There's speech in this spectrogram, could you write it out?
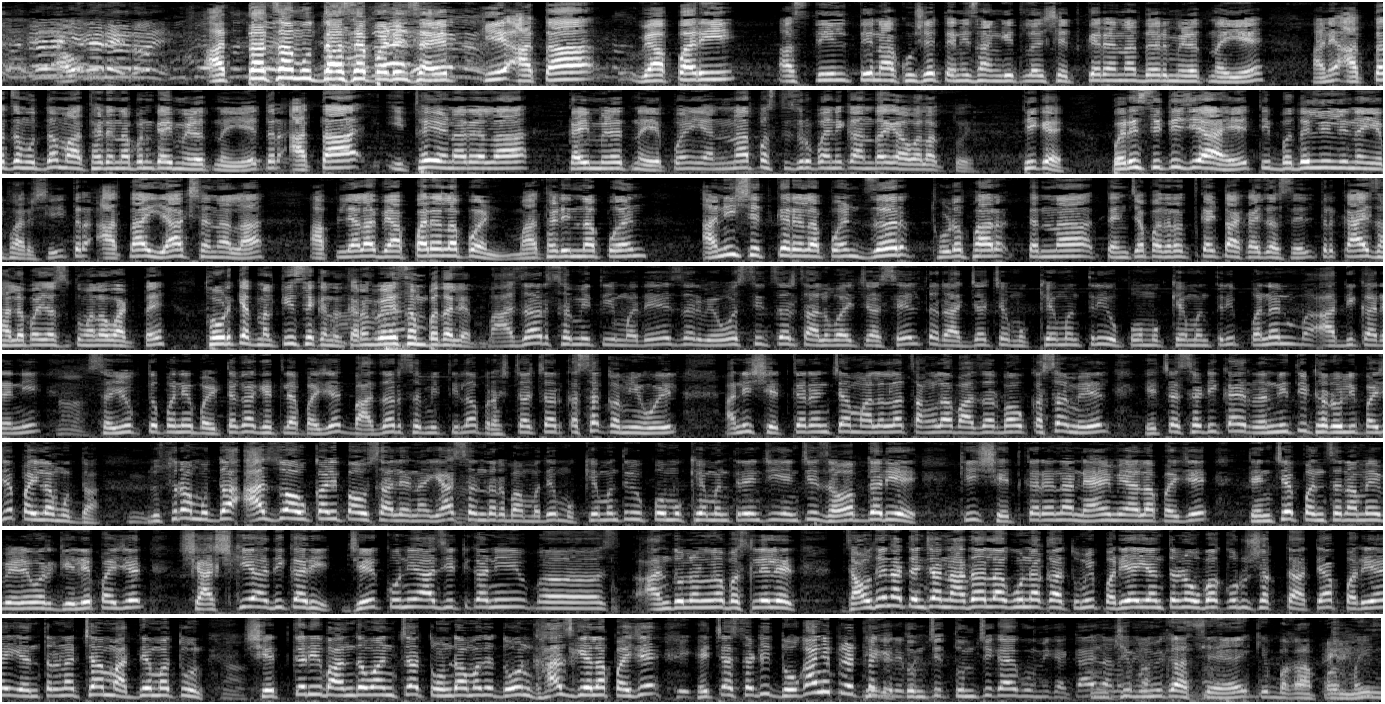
आत्ताचा मुद्दा असा आहे पाटील साहेब की आता व्यापारी असतील ते नाखुश आहेत. त्यांनी सांगितलं शेतकऱ्यांना दर मिळत नाहीये. आणि आत्ताचा मुद्दा माथाड्यांना पण काही मिळत नाहीये. तर आता इथे येणाऱ्याला काही मिळत नाहीये. पण यांना पस्तीस रुपयांनी कांदा घ्यावा लागतोय. ठीक आहे. परिस्थिती जी आहे ती बदललेली नाहीये फारशी. तर आता या क्षणाला आपल्याला व्यापाऱ्याला पण माथाडींना पण आणि शेतकऱ्याला पण जर थोडंफार त्यांना त्यांच्या पदरात काही टाकायचं असेल तर काय झालं पाहिजे असं तुम्हाला वाटतंय? थोडक्यात मला तीस सेकंदात कारण वेळ संपत आली. बाजार समितीमध्ये जर व्यवस्थित जर चालवायचे असेल तर राज्याचे मुख्यमंत्री उपमुख्यमंत्री पणन अधिकाऱ्यांनी संयुक्तपणे बैठका घेतल्या पाहिजेत. बाजार समितीला भ्रष्टाचार कसा कमी होईल आणि शेतकऱ्यांच्या मालाला चांगला बाजारभाव कसा मिळेल याच्यासाठी काय रणनीती ठरवली पाहिजे? पहिला मुद्दा. दुसरा मुद्दा आज जो अवकाळी पाऊस आला ना या संदर्भामध्ये मुख्यमंत्री उपमुख्यमंत्र्यांची यांची जबाबदारी आहे की शेतकऱ्यांना न्याय मिळाला पाहिजे त्यांचे पंचनामे वेळेवर गेले पाहिजेत. शासकीय अधिकारी जे कोणी आज या ठिकाणी आंदोलनाला बसलेले आहेत जाऊ दे ना त्यांच्या नादा लागू नका. तुम्ही पर्याय यंत्रणा उभा करू शकता. त्या पर्याय यंत्रणाच्या माध्यमातून शेतकरी बांधवांच्या तोंडामध्ये दोन घास गेला पाहिजे. ह्याच्यासाठी दोघांनी प्रयत्न केले तुमची तुमची काय भूमिका आहे? काय आमची भूमिका अशी आहे की बघा आपण मी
